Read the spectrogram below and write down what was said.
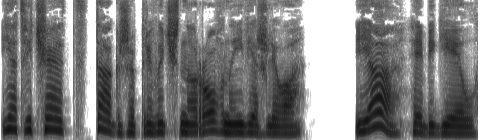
и отвечает так же привычно ровно и вежливо. «Я, Эбигейл,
